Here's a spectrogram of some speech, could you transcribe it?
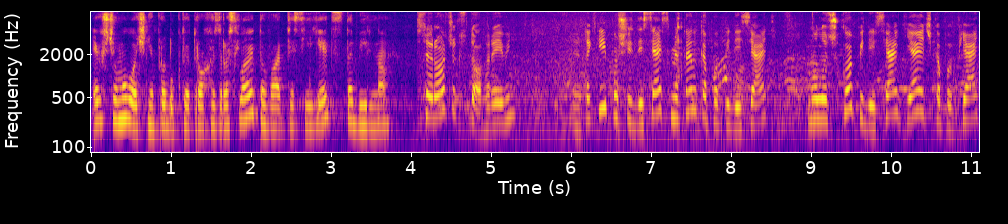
Якщо молочні продукти трохи зросли, то вартість яєць стабільна. Сирочок 100 гривень, е, такий по 60, сметанка по 50, молочко 50, яєчка по 5.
